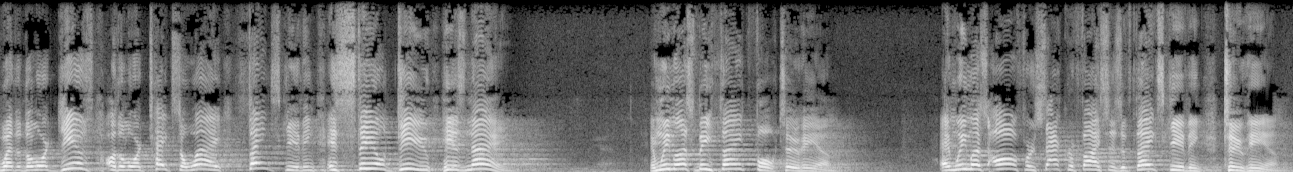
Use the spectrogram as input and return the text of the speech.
Whether the Lord gives or the Lord takes away, thanksgiving is still due His name. And we must be thankful to Him. And we must offer sacrifices of thanksgiving to Him.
